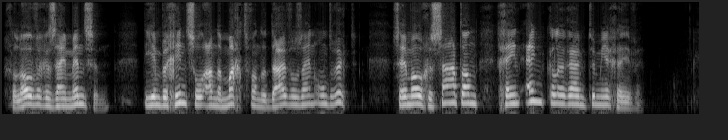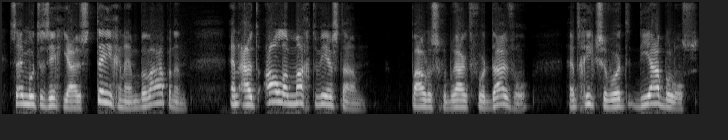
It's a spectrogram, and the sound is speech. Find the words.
Gelovigen zijn mensen die in beginsel aan de macht van de duivel zijn ontrukt. Zij mogen Satan geen enkele ruimte meer geven. Zij moeten zich juist tegen hem bewapenen en uit alle macht weerstaan. Paulus gebruikt voor duivel het Griekse woord diabolos.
